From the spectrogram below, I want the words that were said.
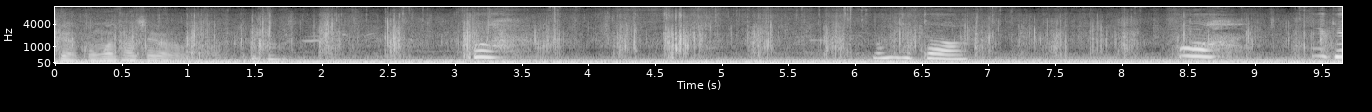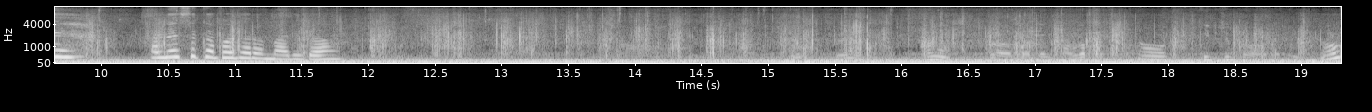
그냥 공원 산책하라고. 와. 너무 좋다. 와. 이게 알래스카 바다란 말이다. 한국 만든 관광 어. 입주가 어?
